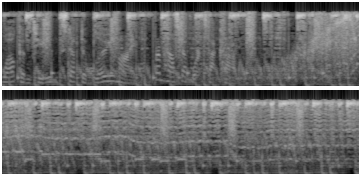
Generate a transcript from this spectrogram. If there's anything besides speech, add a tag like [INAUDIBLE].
Welcome to Stuff to Blow Your Mind from HowStuffWorks.com.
